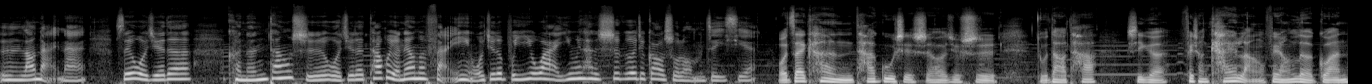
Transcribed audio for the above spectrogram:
嗯老奶奶，所以我觉得可能当时我觉得他会有那样的反应，我觉得不意外，因为他的诗歌就告诉了我们这一些。我在看他故事的时候，就是读到他是一个非常开朗、非常乐观，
